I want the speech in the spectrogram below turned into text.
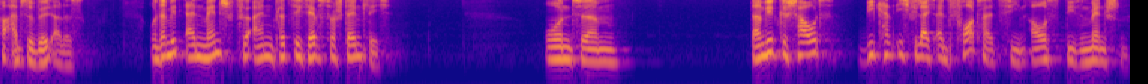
Halb so wild alles. Und dann wird ein Mensch für einen plötzlich selbstverständlich. Und ähm, dann wird geschaut, wie kann ich vielleicht einen Vorteil ziehen aus diesen Menschen.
